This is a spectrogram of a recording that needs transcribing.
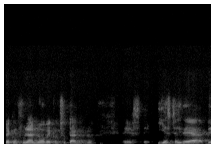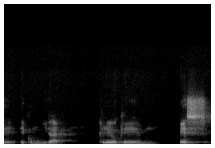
ve con fulano, ve con sutano, ¿no? Este, y esta idea de, de comunidad creo que es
